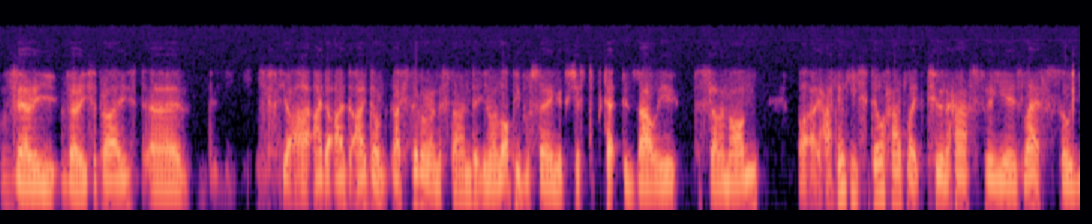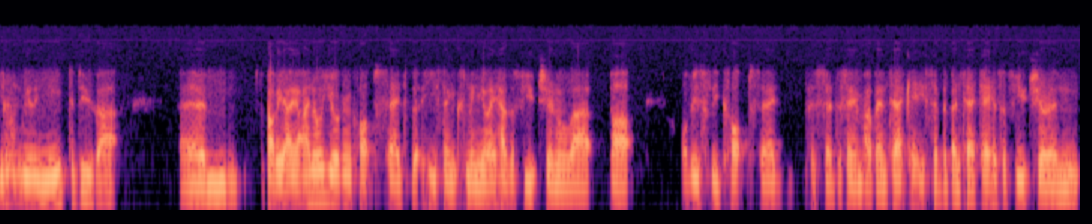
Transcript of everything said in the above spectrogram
Very, very surprised. Uh, yeah, I, I, I, don't, I still don't understand it. You know, a lot of people are saying it's just to protect his value to sell him on, but I, think he still had like two and a half, three years left, so you don't really need to do that. Um, but I, I, know Jurgen Klopp said that he thinks Mignolet has a future and all that, but obviously Klopp said has said the same about Benteke. He said that Benteke has a future, and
